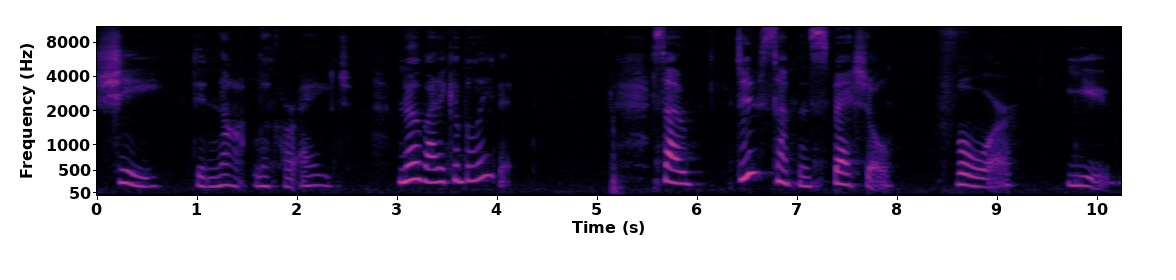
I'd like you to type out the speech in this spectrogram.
she did not look her age. Nobody could believe it. So, do something special for you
